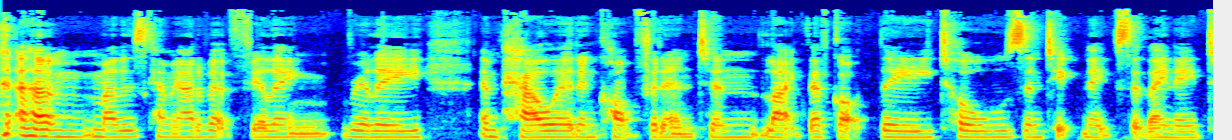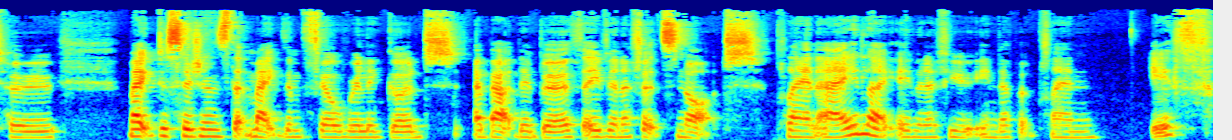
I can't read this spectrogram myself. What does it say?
um, mothers come out of it feeling really empowered and confident and like they've got the tools and techniques that they need to make decisions that make them feel really good about their birth, even if it's not plan A, like even if you end up at plan if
